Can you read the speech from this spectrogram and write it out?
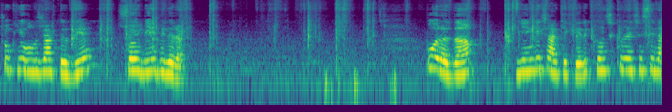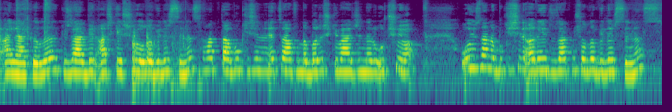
çok iyi olacaktır diye söyleyebilirim. Bu arada yengeç erkekleri kılıç kraliçesiyle alakalı güzel bir aşk yaşıyor olabilirsiniz. Hatta bu kişinin etrafında barış güvercinleri uçuyor. O yüzden de bu kişiyle arayı düzeltmiş olabilirsiniz.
